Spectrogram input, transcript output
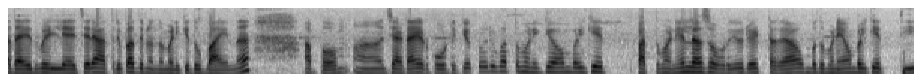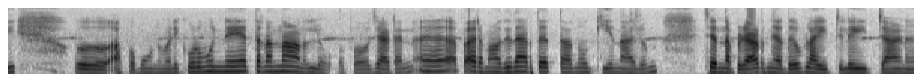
അതായത് വെള്ളിയാഴ്ച രാത്രി പതിനൊന്ന് മണിക്ക് ദുബായിൽ നിന്ന് അപ്പം ചേട്ടാ എയർപോർട്ടിലേക്കൊക്കെ ഒരു പത്ത് മണിക്ക് ആകുമ്പോഴേക്ക് പത്ത് മണിയല്ല സോറി ഒരു എട്ടര ഒമ്പത് മണിയാകുമ്പോഴേക്ക് എത്തി. അപ്പോൾ മൂന്ന് മണിക്കൂർ മുന്നേ എത്തണം എന്നാണല്ലോ അപ്പോൾ ചേട്ടൻ പരമാവധി നേരത്തെ എത്താൻ നോക്കി. എന്നാലും ചെന്നപ്പോഴേ അറിഞ്ഞത് ഫ്ലൈറ്റ് ലേറ്റാണ്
